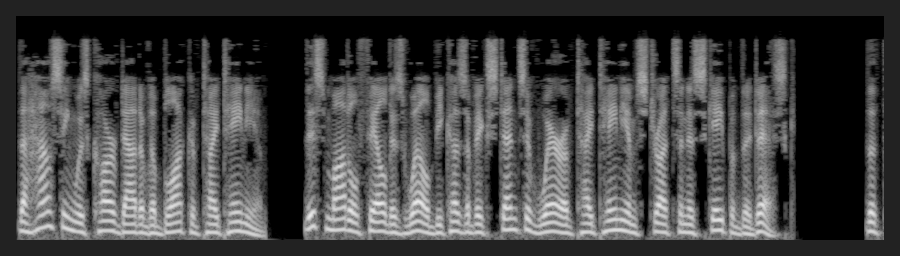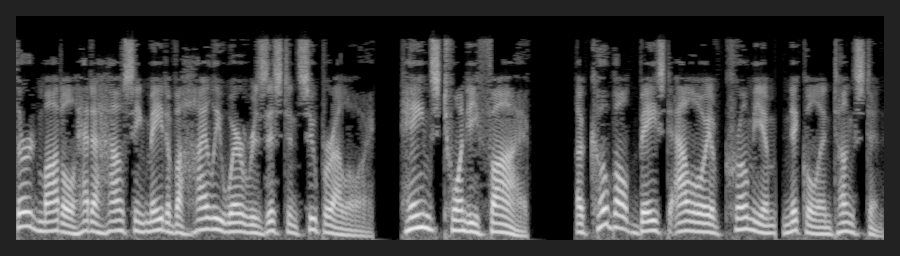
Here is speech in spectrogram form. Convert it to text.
The housing was carved out of a block of titanium. This model failed as well because of extensive wear of titanium struts and escape of the disc. The third model had a housing made of a highly wear-resistant superalloy Haynes 25, a cobalt-based alloy of chromium, nickel and tungsten.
